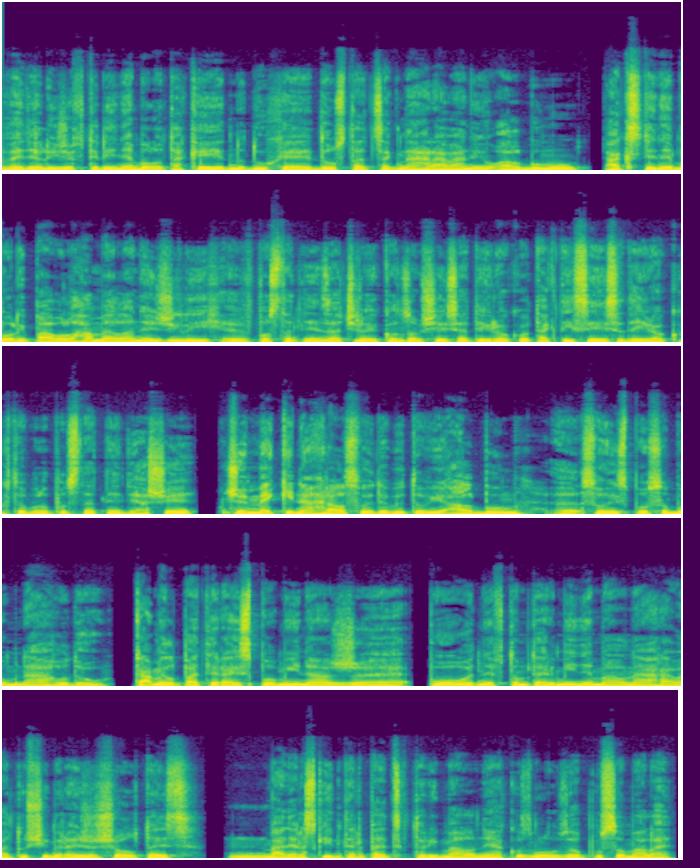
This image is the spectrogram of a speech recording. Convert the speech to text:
vedeli, že vtedy nebolo také jednoduché dostať sa k nahrávaniu albumu. Ak ste neboli Pavol Hamel a nežili v podstate nezačali koncom 60. rokov, tak tých 70. rokoch to bolo podstatne ďažšie. Že Meky nahral svoj debutový album e, svojím spôsobom náhodou. Kamil Pateraj spomína, že pôvodne v tom termíne mal nahrávať, tuším, Režo Šoltes, maďarský interpret, ktorý mal nejakú zmluvu s Opusom, ale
